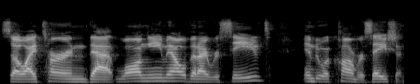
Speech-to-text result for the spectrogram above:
So I turn that long email that I received into a conversation.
